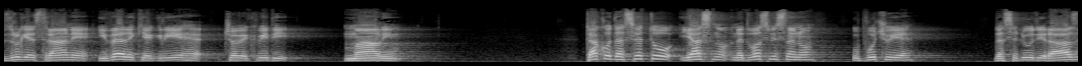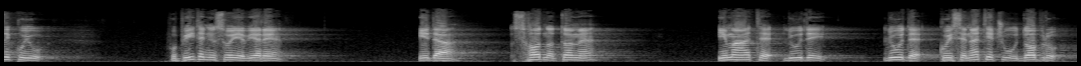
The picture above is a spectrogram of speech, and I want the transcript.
s druge strane i velike grijehe čovjek vidi malim. Tako da sve to jasno, nedvosmisleno upućuje da se ljudi razlikuju po pitanju svoje vjere i da shodno tome imate ljude, ljude koji se natječu u dobru.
